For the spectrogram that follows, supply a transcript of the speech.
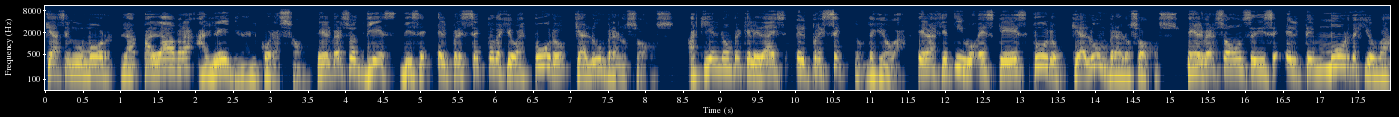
que hacen humor. La palabra alegra el corazón. En el verso 10 dice, el precepto de Jehová es puro que alumbra los ojos. Aquí el nombre que le da es el precepto de Jehová. El adjetivo es que es puro, que alumbra los ojos. En el verso 11 dice, el temor de Jehová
